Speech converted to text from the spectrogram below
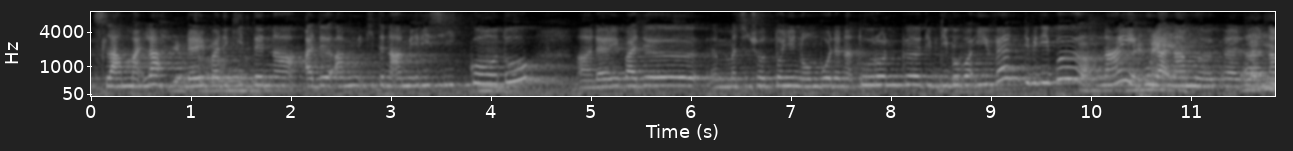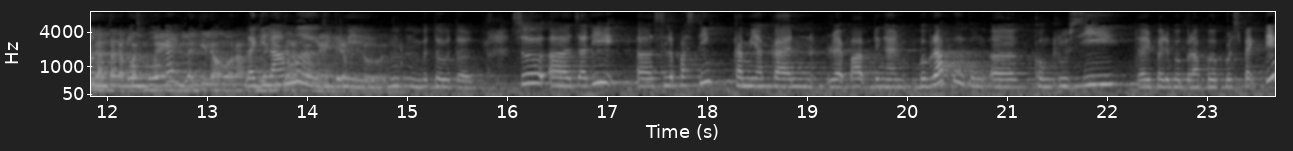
selamat lah Ya, daripada kita nak ada ambil kita nak ambil risiko hmm. tu uh, daripada um, macam contohnya nombor dah nak turun ke tiba-tiba buat event tiba-tiba Ah, naik pula naik. nama uh, uh, Lagi nama dah tak dapat nombor main, kan lagilah orang- lagi lama main, kita ya, ni betul. Betul betul so uh, jadi uh, selepas ni kami akan wrap up dengan beberapa kon- uh, konklusi daripada beberapa perspektif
